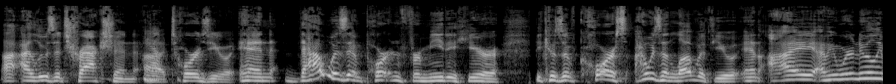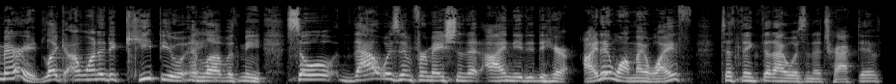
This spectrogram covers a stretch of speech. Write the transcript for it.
uh, I lose attraction uh, Yeah. towards you. And that was important for me to hear because of course I was in love with you and I, I mean, we're newly married. Like I wanted to keep you in love with me. So that was information that I needed to hear. I didn't want my wife to think that I wasn't attractive.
